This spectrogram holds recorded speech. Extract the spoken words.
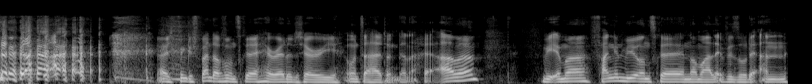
ich bin gespannt auf unsere Hereditary-Unterhaltung danach. Aber wie immer fangen wir unsere normale Episode an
